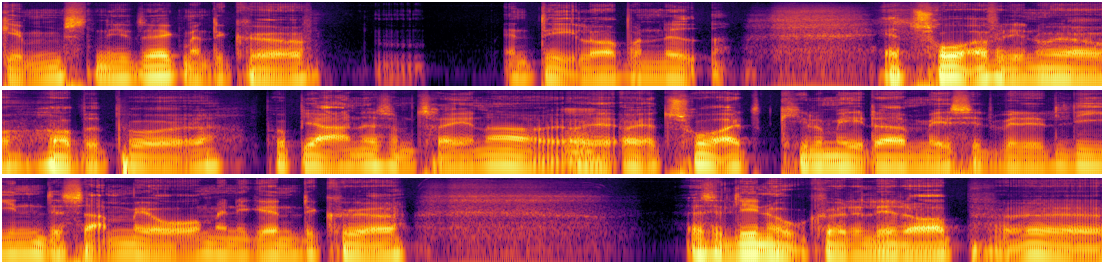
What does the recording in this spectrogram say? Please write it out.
gennemsnit, ikke? men det kører en del op og ned. Jeg tror, fordi nu er jeg jo hoppet på, øh, på Bjarne som træner, og, Mm. og, jeg, og jeg tror, at kilometermæssigt vil det ligne det samme i år, men igen, det kører, altså lige nu kører det lidt op, øh,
